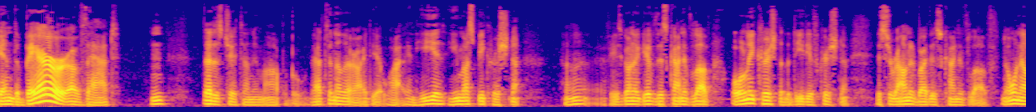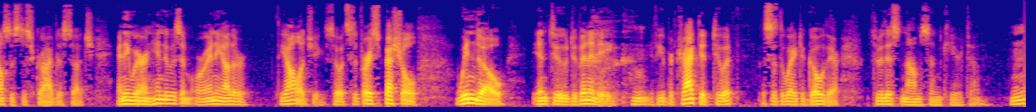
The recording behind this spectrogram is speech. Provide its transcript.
And the bearer of that, hmm, that is Chaitanya Mahaprabhu. That's another idea. Why? And he, is, he must be Krishna. Huh? If he's going to give this kind of love, only Krishna, the deity of Krishna, is surrounded by this kind of love. No one else is described as such anywhere in Hinduism or any other theology. So it's a very special window into divinity. Hmm? If you're attracted to it, this is the way to go there through this Nam Sankirtan. Hmm?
